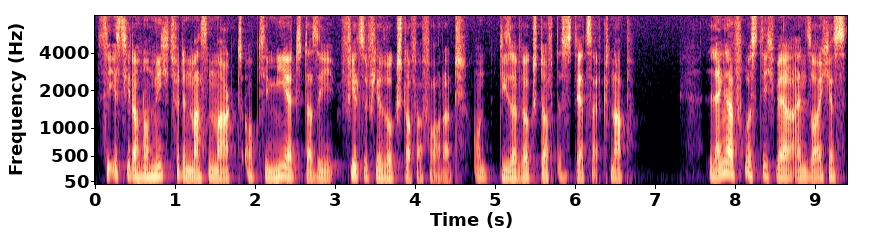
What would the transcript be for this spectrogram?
Sie ist jedoch noch nicht für den Massenmarkt optimiert, da sie viel zu viel Wirkstoff erfordert. Und dieser Wirkstoff ist derzeit knapp. Längerfristig wäre ein solches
